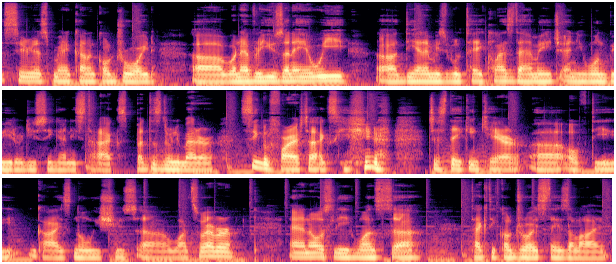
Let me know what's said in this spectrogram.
serious mechanical droid. Uh, whenever you use an AOE, uh, the enemies will take less damage and you won't be reducing any stacks. But doesn't really matter. Single fire attacks here, just taking care uh, of the guys, no issues uh, whatsoever. And obviously, once uh, tactical droid stays alive,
